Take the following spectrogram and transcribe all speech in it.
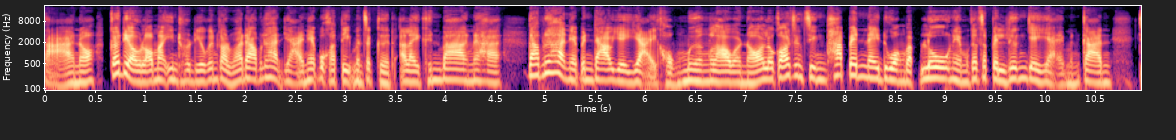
ษาเนาะก็เดี๋ยวเรามาอินโทรดิวกันก่อนว่าดาวพฤหัสย้ายเนี่ยปกติมันจะเกิดอะไรขึ้นบ้างนะคะ ดาวพฤหัสเนี่ยเป็นดาวใหญ่ ๆ ของเมืองเราอะเนาะแล้วก็จริง ๆ ถ้าเป็นในดวงแบบโลกเนี่ยมันก็จะเป็นเรื่องใหญ่ ๆ เหมือนกัน จ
